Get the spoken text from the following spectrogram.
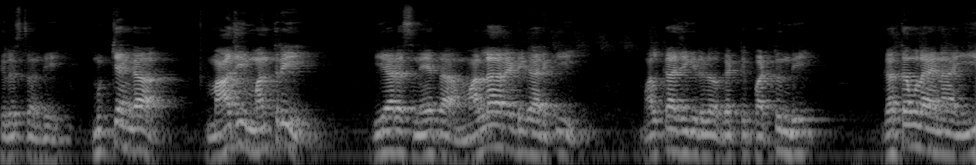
తెలుస్తుంది. ముఖ్యంగా మాజీ మంత్రి బీఆర్ఎస్ నేత మల్లారెడ్డి గారికి మల్కాజిగిరిలో గట్టి పట్టుంది. గతంలో ఆయన ఈ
